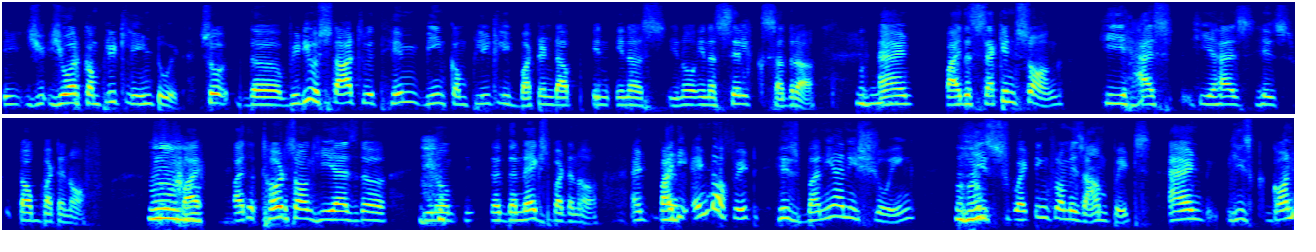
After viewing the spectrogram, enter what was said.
You, you are completely into it. So the video starts with him being completely buttoned up in in a, you know in a silk sadra Mhm. and by the second song he has he has his top button off Hmm. by by the third song he has the you know the, the next button off and by Right. the end of it his banyan is showing Mhm. he's sweating from his armpits and he's gone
